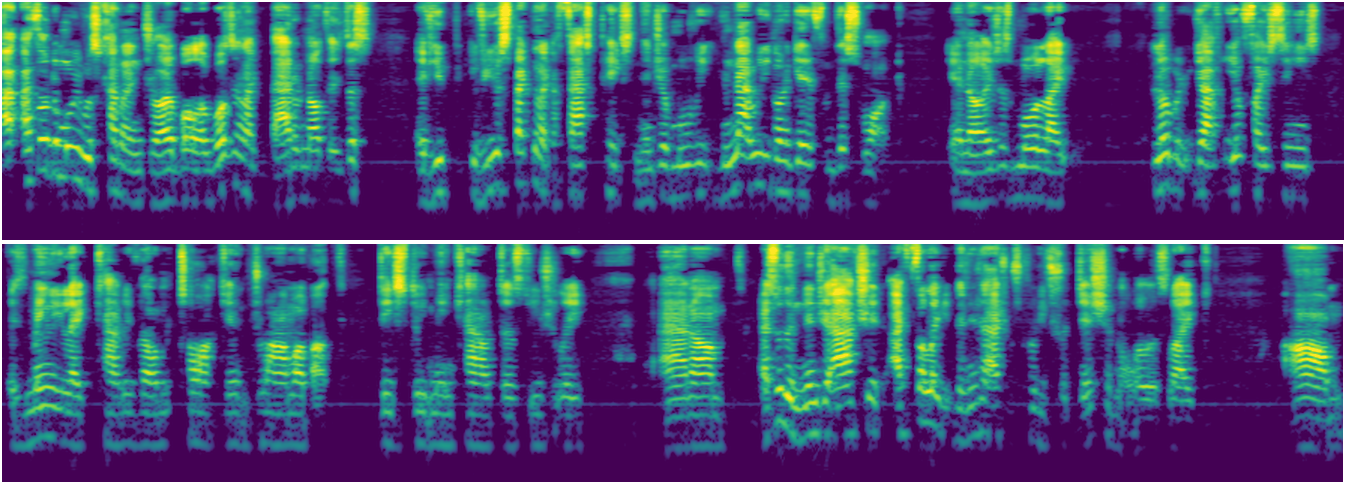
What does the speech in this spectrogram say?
I, I thought the movie was kind of enjoyable. It wasn't like bad nothing. It's just if you if you're expecting like a fast-paced ninja movie, you're not really gonna get it from this one. You know, it's just more like a little bit. Yeah, your fight scenes is mainly like character development, talk, and drama about these three main characters usually. And um, as for the ninja action, I felt like the ninja action was pretty traditional. It was like um,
